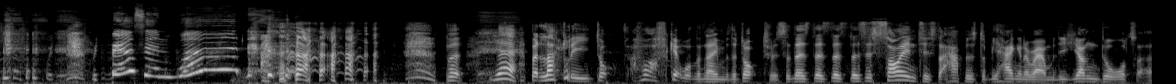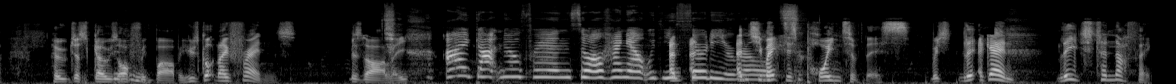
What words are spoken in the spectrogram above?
Frozen, what? but yeah, but luckily, doc- oh, I forget what the name of the doctor is. So there's there's there's there's this scientist that happens to be hanging around with his young daughter, who just goes off with Barbie, who's got no friends, bizarrely, I got no friends, so I'll hang out with you 30 year olds. and she makes this point of this, which again leads to nothing,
